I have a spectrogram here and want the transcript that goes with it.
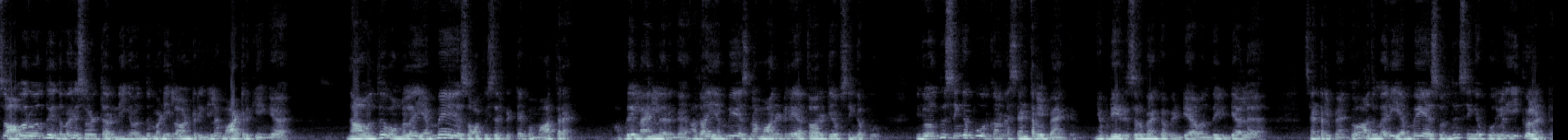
ஸோ அவர் வந்து இந்த மாதிரி சொல்லிட்டார். நீங்கள் வந்து மணி லாண்டரிங்கில் மாட்டிருக்கீங்க. நான் வந்து உங்களை எம்ஏஎஸ் ஆஃபீஸர்கிட்ட இப்போ மாற்றுறேன் அப்படியே லைனில் இருங்க. அதான் எம்ஏஎஸ்னால் மானிட்டரி அத்தாரிட்டி ஆஃப் சிங்கப்பூர் இது வந்து சிங்கப்பூருக்கான சென்ட்ரல் பேங்க் எப்படி ரிசர்வ் பேங்க் ஆஃப் இந்தியா வந்து இந்தியாவில் சென்ட்ரல் பேங்க்கோ அது மாதிரி எம்ஏஎஸ் வந்து சிங்கப்பூரில் ஈக்குவலண்ட்டு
